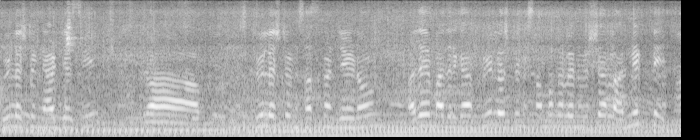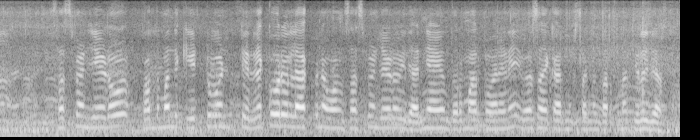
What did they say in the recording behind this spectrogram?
ఫీల్డ్ అసిస్టెంట్ యాడ్ చేసి ఫీల్డ్ అసిస్టెంట్ సస్పెండ్ చేయడం అదే మాదిరిగా ఫీల్డ్ అసిస్టెంట్కి సంబంధం లేని విషయాల్లో అన్నింటినీ సస్పెండ్ చేయడం కొంతమందికి ఎటువంటి రికవరీ లేకపోయినా వాళ్ళని సస్పెండ్ చేయడం ఇది అన్యాయం దుర్మార్గం అని వ్యవసాయ కార్మిక సంఘం తరఫున తెలియజేస్తాం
